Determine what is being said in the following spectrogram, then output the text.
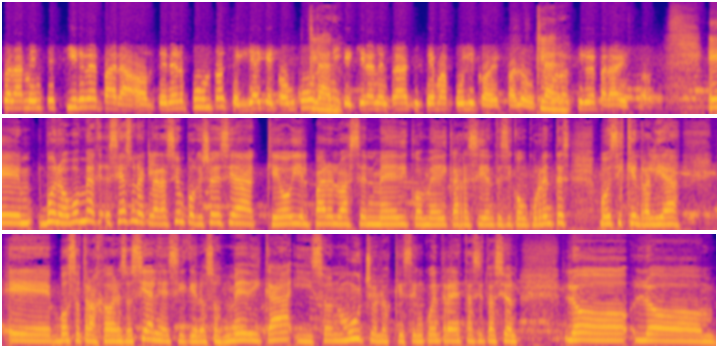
solamente sirve para obtener puntos el día que concursen Claro. y que quieran entrar al sistema público de salud. Claro. Solo sirve para eso. Eh, bueno, vos me hacías una aclaración porque yo decía que hoy el paro lo hacen médicos, médicas residentes y concurrentes. Vos decís que en realidad eh, vos sos trabajadora social, es decir, que no sos médica y son muchos los que se encuentran en esta situación. Lo, lo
